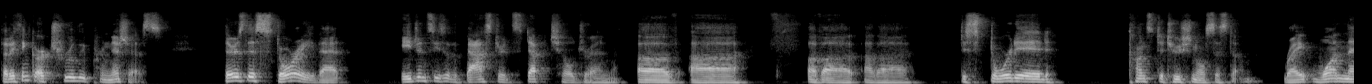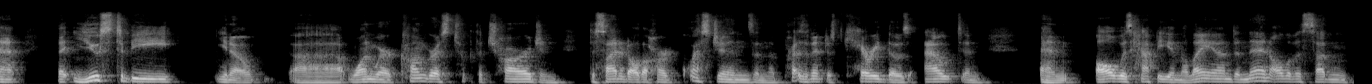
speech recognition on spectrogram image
that I think are truly pernicious, there's this story that agencies are the bastard stepchildren of uh, of a of a distorted constitutional system right? One that that used to be, you know, uh, one where Congress took the charge and decided all the hard questions, and the president just carried those out, and and all was happy in the land. And then all of a sudden,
